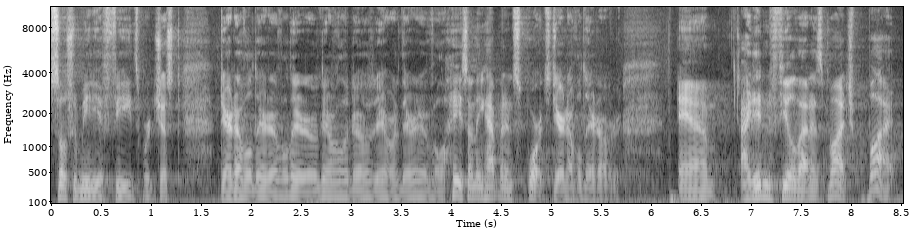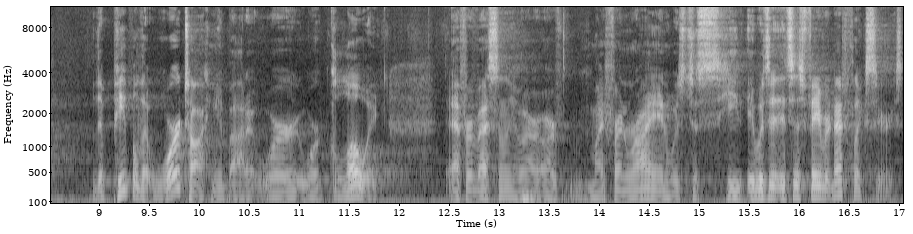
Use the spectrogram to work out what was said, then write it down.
social media feeds were just Daredevil, Daredevil, Daredevil, Daredevil, Daredevil, Daredevil, Daredevil. Hey, something happened in sports, Daredevil, Daredevil. And I didn't feel that as much, but the people that were talking about it were were glowing effervescently. Our, our my friend Ryan was just he it was it's his favorite Netflix series.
